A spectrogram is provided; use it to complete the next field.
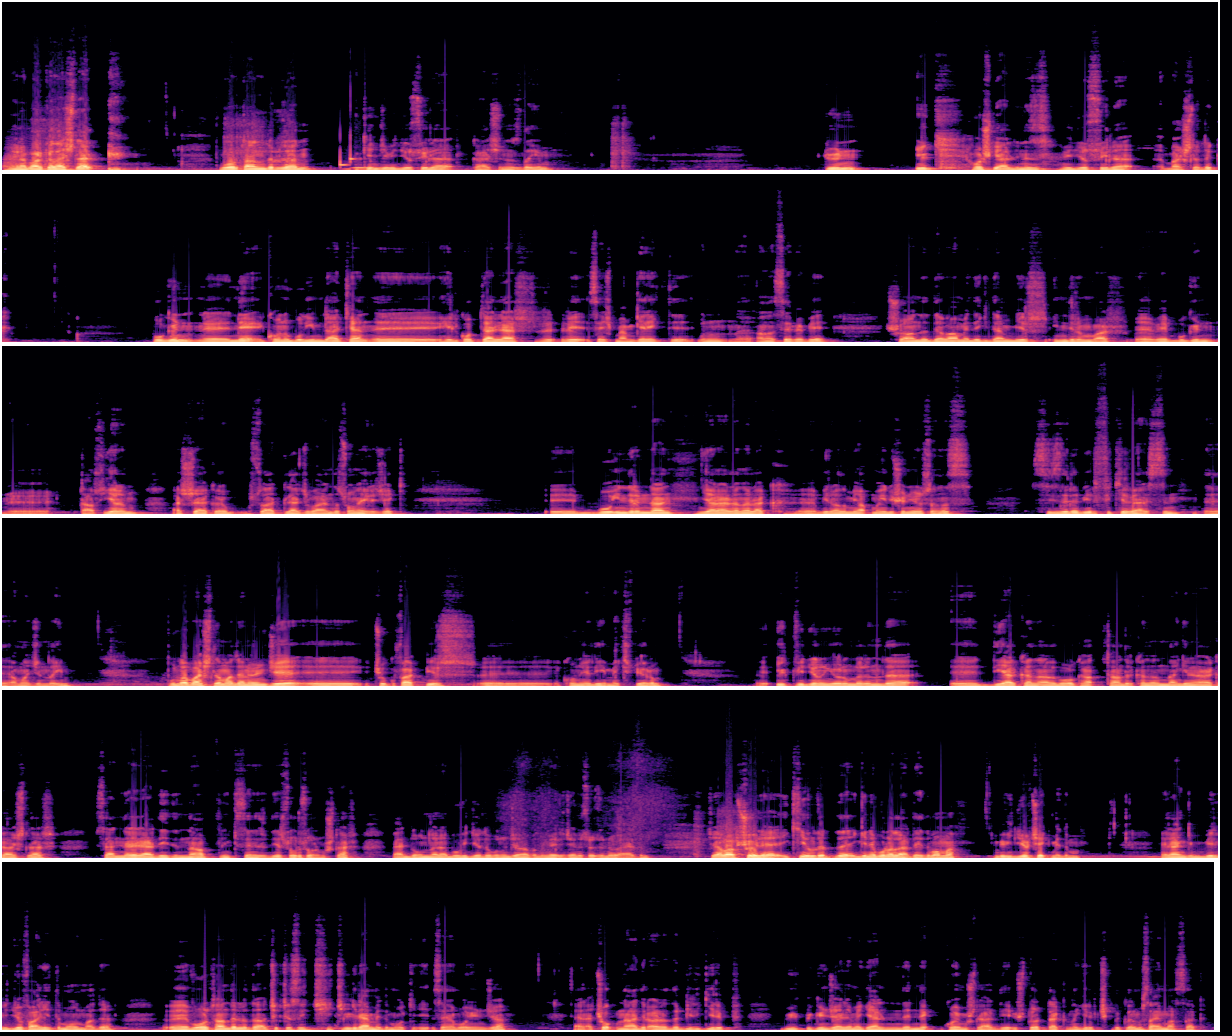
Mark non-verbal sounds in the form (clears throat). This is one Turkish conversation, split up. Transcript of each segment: Merhaba arkadaşlar. War Thunder'ın ikinci videosuyla karşınızdayım. Dün ilk hoş geldiniz videosuyla başladık. Bugün e, ne konu bulayım derken e, helikopterleri seçmem gerekti. Bunun e, ana sebebi şu anda devam ede giden bir indirim var E, ve bugün e, daha doğrusu yarın aşağı yukarı bu saatler civarında sona erecek. E, bu indirimden yararlanarak e, bir alım yapmayı düşünüyorsanız sizlere bir fikir versin e, amacındayım. Buna başlamadan önce e, çok ufak bir e, konuya değinmek istiyorum. E, İlk videonun yorumlarında e, diğer kanal, Volkan Thunder kanalından gelen arkadaşlar sen nerelerdeydin, ne yaptın iki senedir diye soru sormuşlar. Ben de onlara bu videoda bunun cevabını vereceğini sözünü verdim. Cevap şöyle, iki yıldır da yine buralardaydım ama bir video çekmedim. Herhangi bir video faaliyetim olmadı. E, War Thunder'la da açıkçası hiç, hiç ilgilenmedim o sene boyunca. Yani çok nadir arada bir girip büyük bir güncelleme geldiğinde ne koymuşlar diye 3-4 dakikada girip çıktıklarımı saymazsak.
